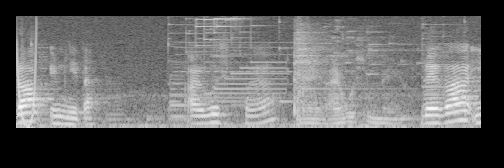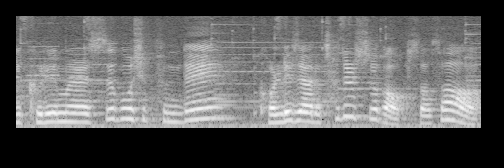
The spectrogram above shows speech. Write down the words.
허락입니다. 알고 싶어요? 네 알고 싶네요. 내가 이 그림을 쓰고 싶은데 권리자를 찾을 수가 없어서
